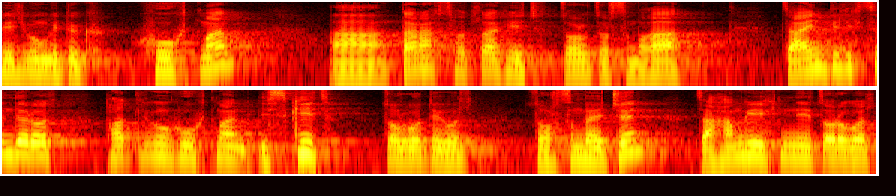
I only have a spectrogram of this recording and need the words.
бэлгүн гэдэг хүүхэд маань дараах судалгаа хийж зураг зурсан байгаа. За энэ дэлгэцэн дээр бол тодлогын хүүхд маань эскиз зургуудыг бол зурсан байж байна. За хамгийн ихний зураг бол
